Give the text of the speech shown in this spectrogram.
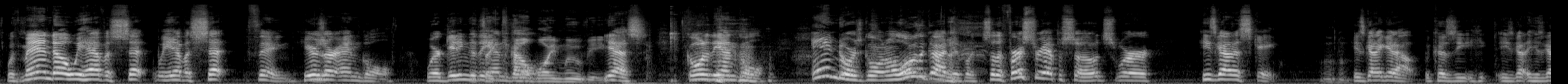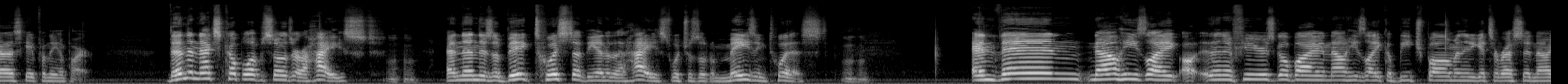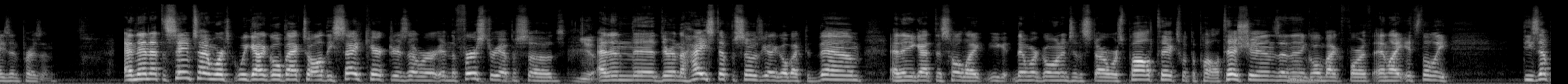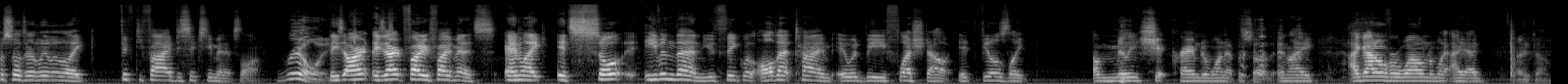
With Mando, we have a set. We have a set thing. Here's Yeah. our end goal. We're getting to It's the end goal. cowboy movie. Yes, going to the end goal. Andor's going all over the goddamn place. So the first three episodes were he's got to escape. Mm-hmm. He's got to get out because he, he he's got he's got to escape from the empire. Then the next couple episodes are a heist, Mm-hmm. and then there's a big twist at the end of that heist, which was an amazing twist. Mhm. And then now he's like, uh, then a few years go by, and now he's like a beach bum, and then he gets arrested. Now he's in prison. And then at the same time, we're, we got to go back to all these side characters that were in the first three episodes. Yeah. And then the, during the heist episodes, you got to go back to them. And then you got this whole like, you, then we're going into the Star Wars politics with the politicians, and then mm-hmm. going back and forth. And like, it's literally these episodes are literally like fifty-five to sixty minutes long. Really? These aren't these aren't forty-five minutes. And like, it's so even then, you think with all that time, it would be fleshed out. It feels like a million shit crammed in one episode. And I I got overwhelmed. I'm like, I. I I don't.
